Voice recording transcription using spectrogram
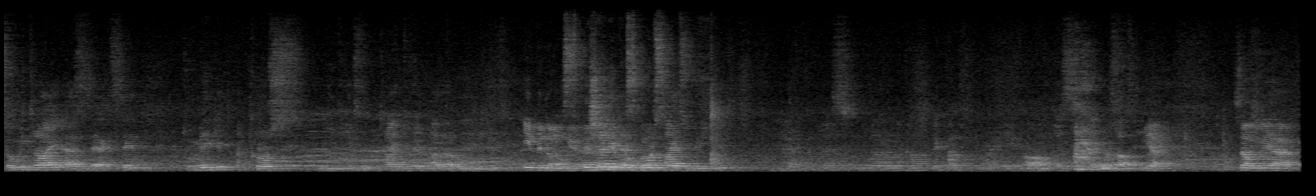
So we try, as Zach said, to make it across wikis, try to help other wikis, even on your especially the small size wikis. That's where we're gonna pick up right here. Oh. Let's- Yeah. So we are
